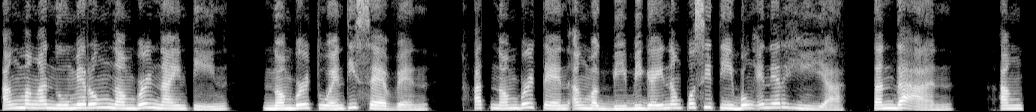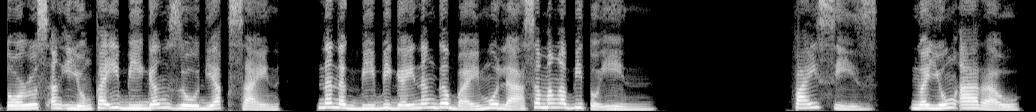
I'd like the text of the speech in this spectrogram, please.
ang mga numerong number 19, number 27, at number 10 ang magbibigay ng positibong enerhiya. Tandaan, ang Taurus ang iyong kaibigang zodiac sign, na nagbibigay ng gabay mula sa mga bituin. Pisces, ngayong araw,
